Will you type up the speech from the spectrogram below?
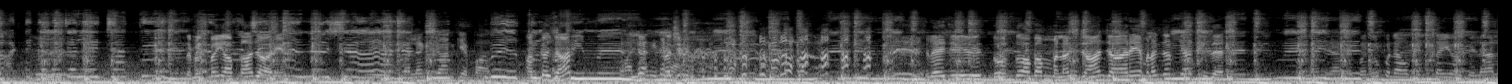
काट कर चले जाती है रमीज भाई आप कहाँ जा रहे हैं? नशा जान के पास। अंकल जान? अफीम जी दोस्तों अब हम मलंग जान जा रहे हैं। मलंग जान क्या चीज़ है? बनु पुलाव मिलता ही और बिलाल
